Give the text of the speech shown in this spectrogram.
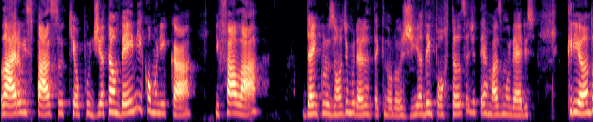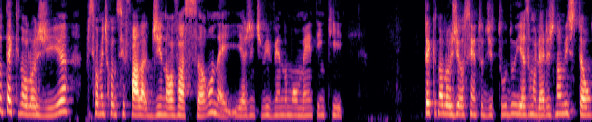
lá era um espaço que eu podia também me comunicar e falar da inclusão de mulheres na tecnologia, da importância de ter mais mulheres criando tecnologia, principalmente quando se fala de inovação, né? E a gente vivendo um momento em que tecnologia é o centro de tudo e as mulheres não estão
